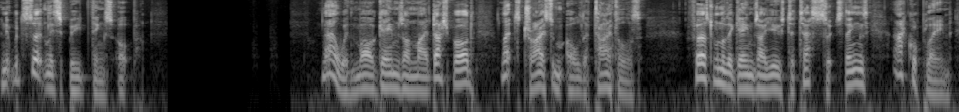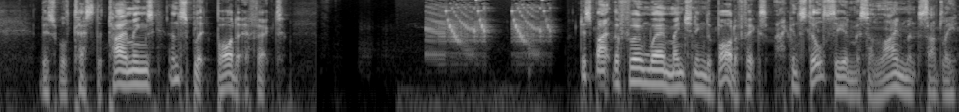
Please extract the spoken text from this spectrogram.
and it would certainly speed things up. Now with more games on my dashboard, let's try some older titles. First one of the games I use to test such things, Aquaplane. This will test the timings and split border effect. Despite the firmware mentioning the border fix, I can still see a misalignment sadly.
